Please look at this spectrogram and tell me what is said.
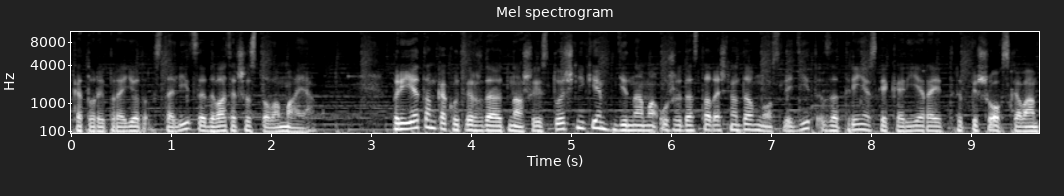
который пройдет в столице 26 мая. При этом, как утверждают наши источники, «Динамо» уже достаточно давно следит за тренерской карьерой Трапешовского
